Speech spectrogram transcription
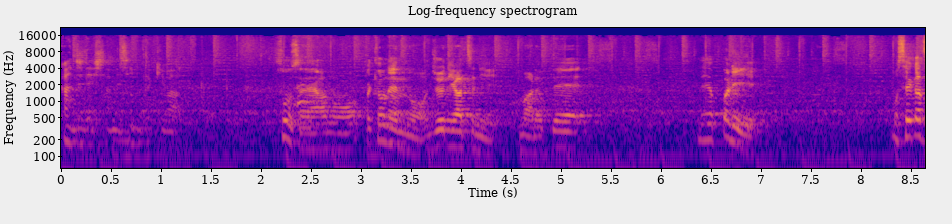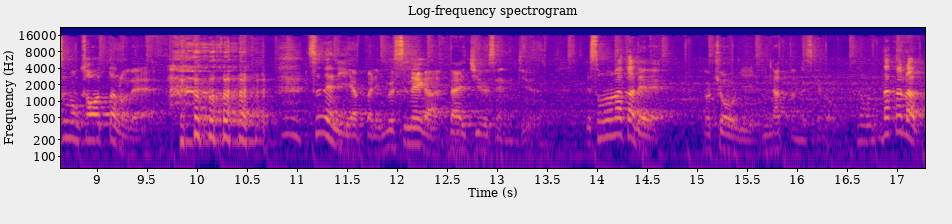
感じでしたねその時は。そうですねあの去年の12月に生まれてでやっぱりもう生活も変わったので 常にやっぱり娘が第一優先っていうでその中での競技になったんですけどだからって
